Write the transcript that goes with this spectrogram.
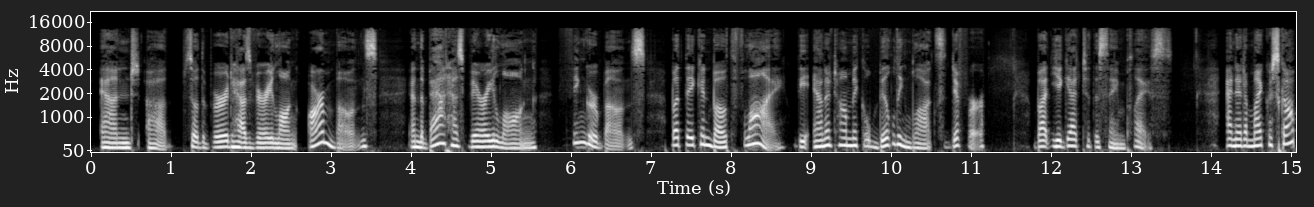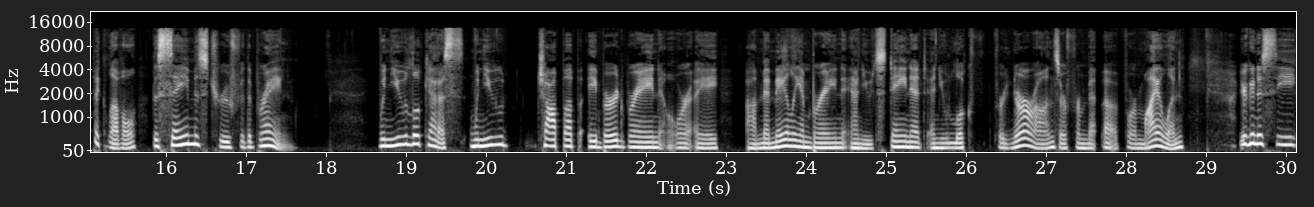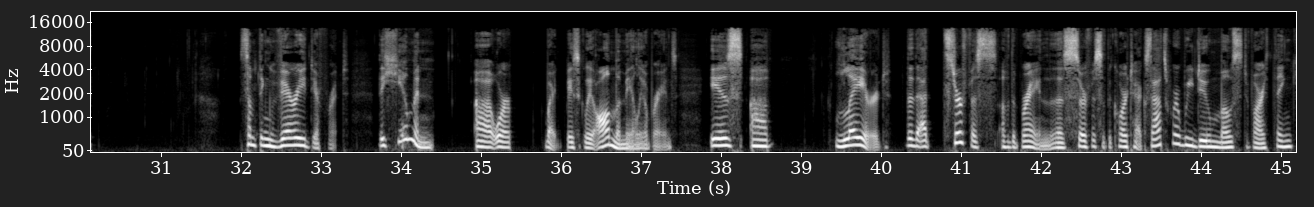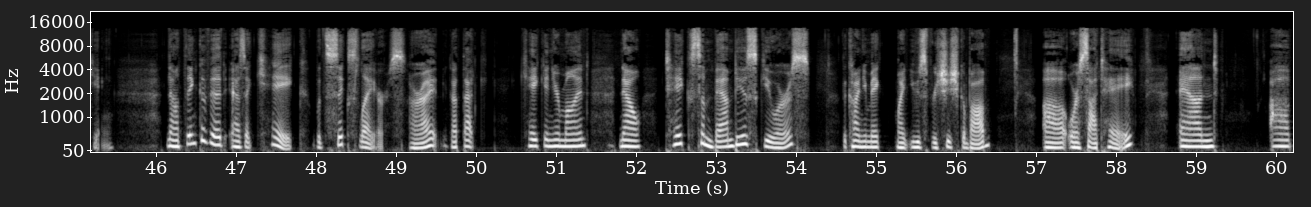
And uh, so the bird has very long arm bones, and the bat has very long finger bones, but they can both fly. The anatomical building blocks differ, but you get to the same place. And at a microscopic level, the same is true for the brain. When you look at us, when you chop up a bird brain or a, a mammalian brain and you stain it and you look for neurons or for uh, for myelin, you're going to see something very different. The human, uh, or basically all mammalian brains, is uh, layered. The, that surface of the brain, the surface of the cortex, that's where we do most of our thinking. Now think of it as a cake with six layers. All right, you got that cake in your mind. Now, take some bamboo skewers, the kind you make might use for shish kebab. uh, or satay, and uh,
